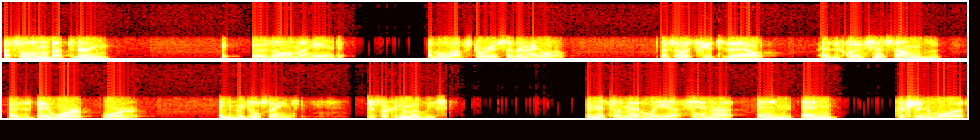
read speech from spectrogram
I told them about the dream. It, it was all in my head of the life story of Southern Halo. And so I sketched it out as a collection of songs as if they were were individual scenes, just like in the movies. And that's how Natalia, Hannah, and and Christina Morris,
